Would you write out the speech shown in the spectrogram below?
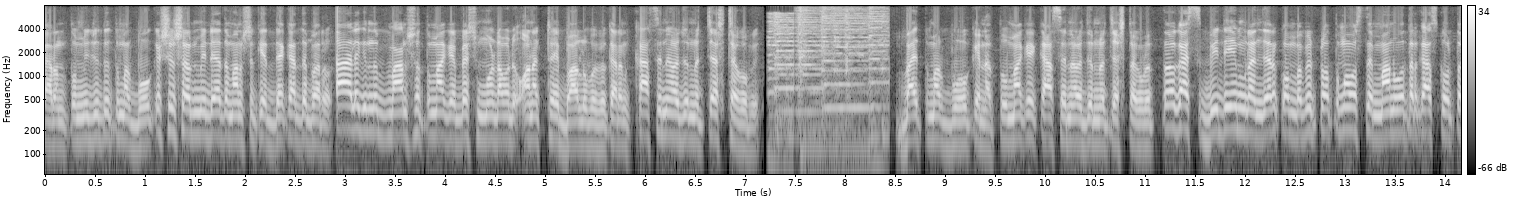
কারণ তুমি যদি তোমার বউকে সোশ্যাল মিডিয়াতে মানুষকে দেখাতে পারো তাহলে কিন্তু মানুষ তোমাকে বেশ মোটামুটি অনেকটাই ভালো পাবে কারণ কাছে নেওয়ার জন্য চেষ্টা করবে। ভাই তোমার বউকে না তোমাকে কাছে নেওয়ার জন্য চেষ্টা করবে। তো গাছ বিডি ইমরান যেরকম ভাবে প্রথম অবস্থায় মানবতার কাজ করতো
